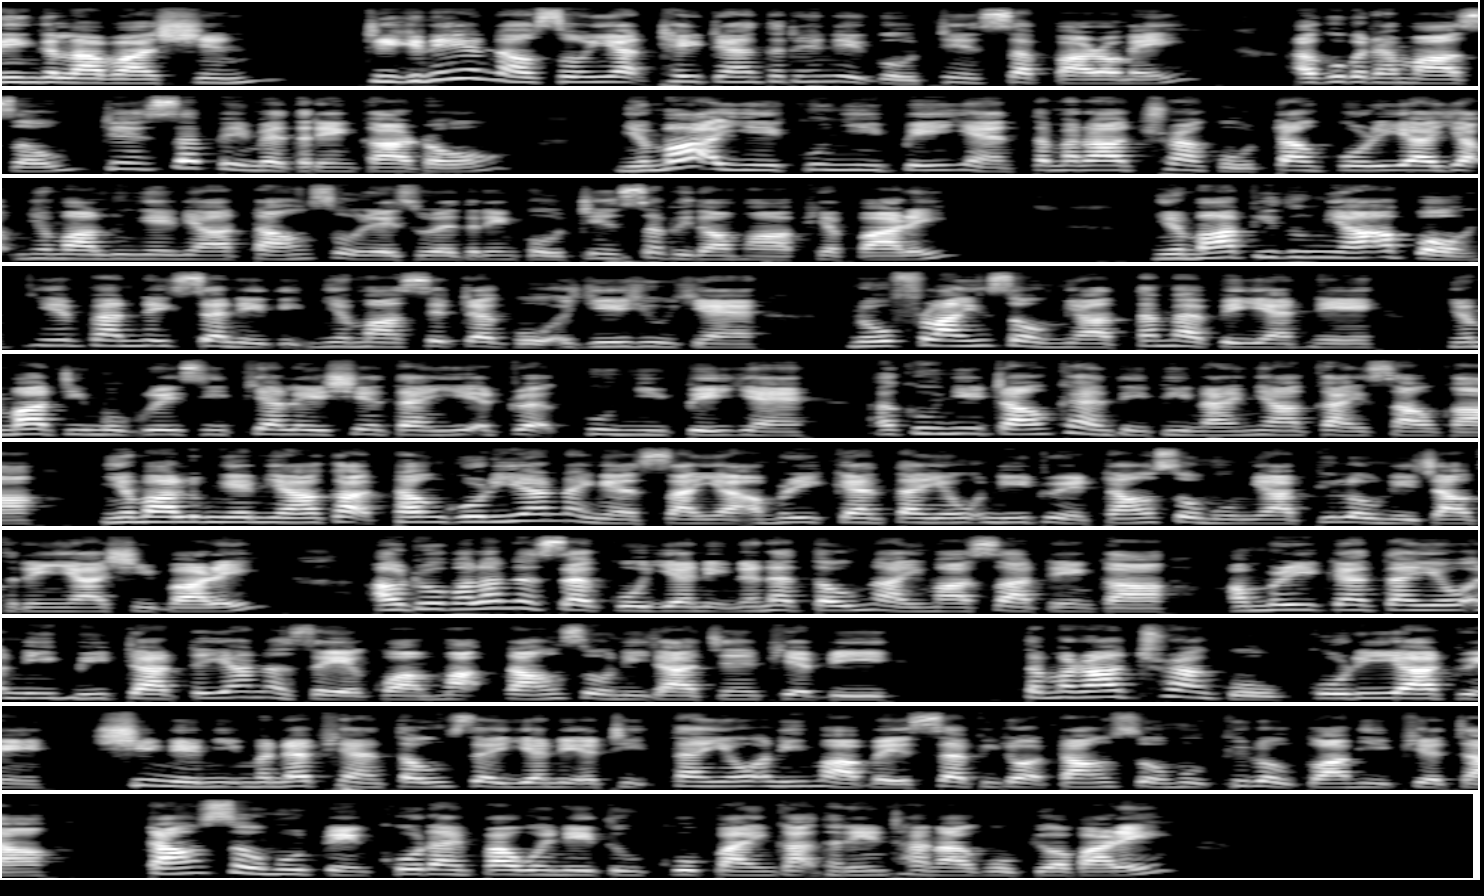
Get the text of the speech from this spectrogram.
မင်္ဂလာပါရှင်ဒီကနေ့နောက်ဆုံးရထိတ်တန့်သတင်းတွေကိုတင်ဆက်ပါတော့မယ်အခုပထမဆုံးတင်ဆက်ပေးမယ့်သတင်းကတော့မြမအရေးကူညီပေးရန်သမရထရန့်ကိုတောင်ကိုရီးယားရောက်မြန်မာလူငယ်များတောင်းဆိုရဲဆိုတဲ့သတင်းကိုတင်ဆက်ပေးသွားမှာဖြစ်ပါတယ်မြန်မာပြည်သူများအပေါ်ညှဉ်းပန်းနှိပ်စက်နေသည့်မြန်မာစစ်တပ်ကိုအရေးယူရန် no fly ဆောင်များသတ်မှတ်ပေးရန်နှင့် မြန်မာဒီမိုကရေစီပြန်လည်ရှင်သန်ရေးအတွက်ကူညီပေးရန်အကူအညီတောင်းခံသည့်ပြည်နိုင်များကင်ဆောင်ကမြန်မာလူငယ်များကတောင်ကိုရီးယားနိုင်ငံဆိုင်ရာအမေရိကန်တန်ယုံအနီးတွင်တောင်းဆိုမှုများပြုလုပ်နေကြောင်းသတင်းရရှိပါသည်။အော်တိုဘာလ29ရက်နေ့နနက်3နာရီမှစတင်ကအမေရိကန်တန်ယုံအနီးမီတာ120အကွာမှတောင်းဆိုနေကြခြင်းဖြစ်ပြီးသမရထရန့်ကိုကိုရီးယားတွင်ရှိနေမိမနက်ဖြန်30ရက်နေ့အထိတန်ယုံအနီးမှာပဲဆက်ပြီးတော့တောင်းဆိုမှုပြုလုပ်သွားမည်ဖြစ်ကြောင်းတောင်းဆိုမှုတွင်ကိုတိုင်ပါဝင်နေသူကိုပိုင်ကသတင်းဌာနကိုပြောပါတယ်။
